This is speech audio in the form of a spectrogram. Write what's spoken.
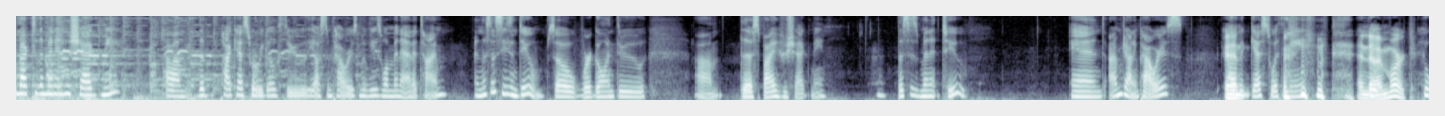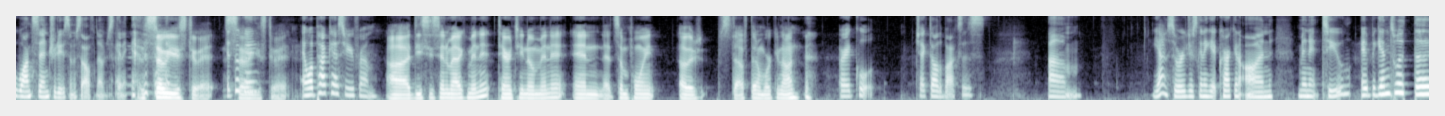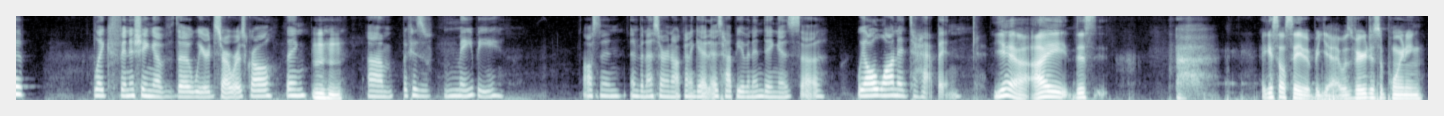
Welcome back to the Minute Who Shagged Me, um, the podcast where we go through the Austin Powers movies one minute at a time. And this is season two, so we're going through um, the Spy Who Shagged Me. This is minute two, and I'm Johnny Powers. I have a guest with me and Who- I'm Mark. who wants to introduce himself. No, I'm just kidding. I'm so used to it. It's so okay. used to it. and what podcast are you from? Uh, DC Cinematic Minute, Tarantino Minute, and at some point other stuff that I'm working on. All right, cool. Checked all the boxes. Um yeah, so we're just going to get cracking on minute 2. It begins with the like finishing of the weird Star Wars crawl thing mm-hmm. Um because maybe Austin and Vanessa are not going to get as happy of an ending as uh we all wanted to happen. Yeah, I this. I guess I'll save it, but yeah, it was very disappointing.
